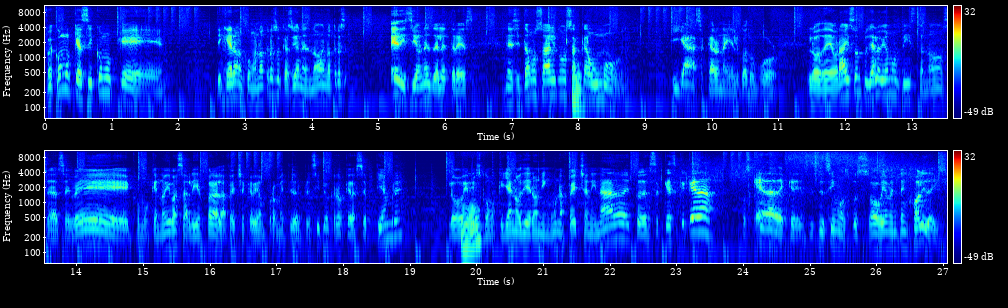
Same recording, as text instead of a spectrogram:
Fue como que así como que dijeron, como en otras ocasiones, ¿no? En otras ediciones de L3, necesitamos algo, saca humo, Y ya sacaron ahí el God of War. Lo de Horizon, pues ya lo habíamos visto, ¿no? O sea, se ve como que no iba a salir para la fecha que habían prometido al principio, creo que era septiembre. Luego vimos como que ya no dieron ninguna fecha ni nada. Entonces, ¿qué, ¿qué queda? Pues queda de que decimos, pues obviamente en Holidays.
